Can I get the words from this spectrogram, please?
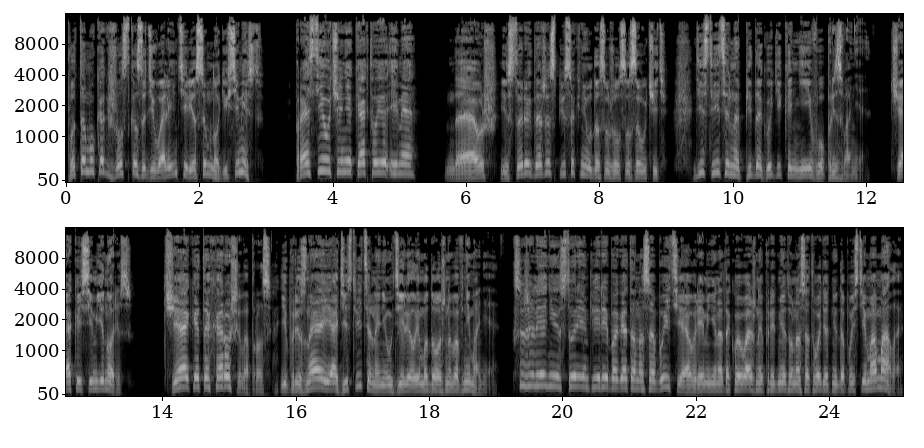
потому как жестко задевали интересы многих семейств. «Прости, ученик, как твое имя?» Да уж, историк даже список не удосужился заучить. Действительно, педагогика не его призвание. Чак и семьи Норрис. Чак — это хороший вопрос, и, признаю, я действительно не уделил ему должного внимания. К сожалению, история империи богата на события, а времени на такой важный предмет у нас отводят недопустимо мало.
